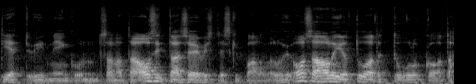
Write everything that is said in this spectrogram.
tiettyihin niin kuin sanotaan osittain service palveluihin. Osa oli jo tuotettu ulkoota.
